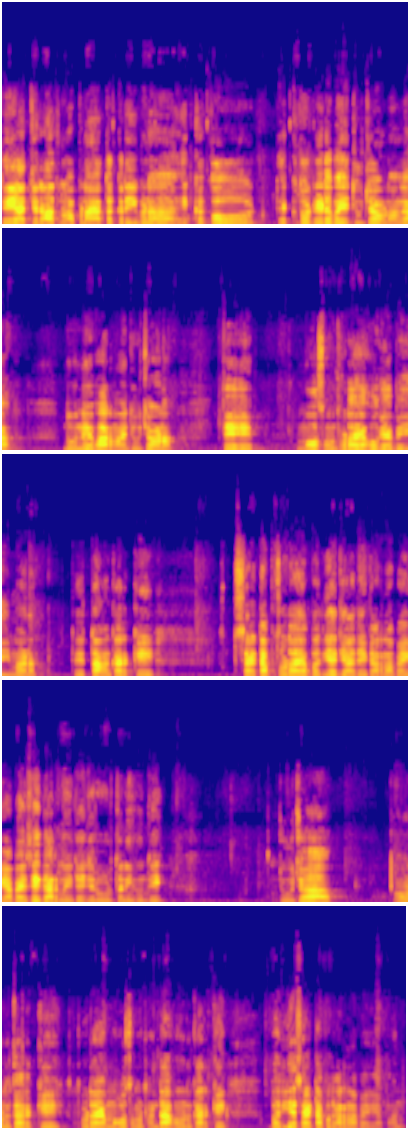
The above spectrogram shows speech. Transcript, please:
ਤੇ ਅੱਜ ਰਾਤ ਨੂੰ ਆਪਣਾ ਤਕਰੀਬਨ ਇੱਕ ਕੋ, ਇੱਕ ਤੋਂ ਡੇਢ ਵਜੇ ਚੂਚਾ ਹੋਣਾਗਾ। ਦੋਨੇ ਫਾਰਮਾਂ 'ਚ ਚੂਚਾ ਹੋਣਾ ਤੇ ਮੌਸਮ ਥੋੜਾ ਜਿਹਾ ਹੋ ਗਿਆ ਬੇਈਮਾਨ ਤੇ ਤਾਂ ਕਰਕੇ ਸੈਟਅਪ ਥੋੜਾ ਜਿਹਾ ਵਧੀਆ ਜ਼ਿਆਦਾ ਕਰਨਾ ਪੈ ਗਿਆ। ਵੈਸੇ ਗਰਮੀ 'ਚ ਜ਼ਰੂਰਤ ਨਹੀਂ ਹੁੰਦੀ। ਚੂਚਾ ਆਉਣ ਕਰਕੇ ਥੋੜਾ ਜਿਹਾ ਮੌਸਮ ਠੰਡਾ ਹੋਣ ਕਰਕੇ ਵਧੀਆ ਸੈਟਅਪ ਕਰਨਾ ਪੈ ਗਿਆ ਆਪਾਂ ਨੂੰ।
